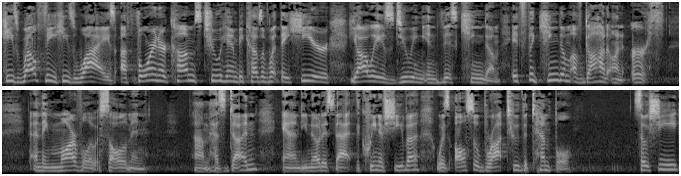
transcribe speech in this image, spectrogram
he's wealthy, he's wise. A foreigner comes to him because of what they hear Yahweh is doing in this kingdom. It's the kingdom of God on earth. And they marvel at what Solomon um, has done. And you notice that the Queen of Sheba was also brought to the temple so she,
